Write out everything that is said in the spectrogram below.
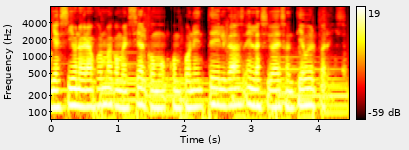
y así una gran forma comercial como componente del gas en la ciudad de Santiago del Paraíso.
